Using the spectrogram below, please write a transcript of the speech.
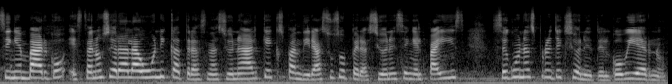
Sin embargo, esta no será la única transnacional que expandirá sus operaciones en el país, según las proyecciones del gobierno.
